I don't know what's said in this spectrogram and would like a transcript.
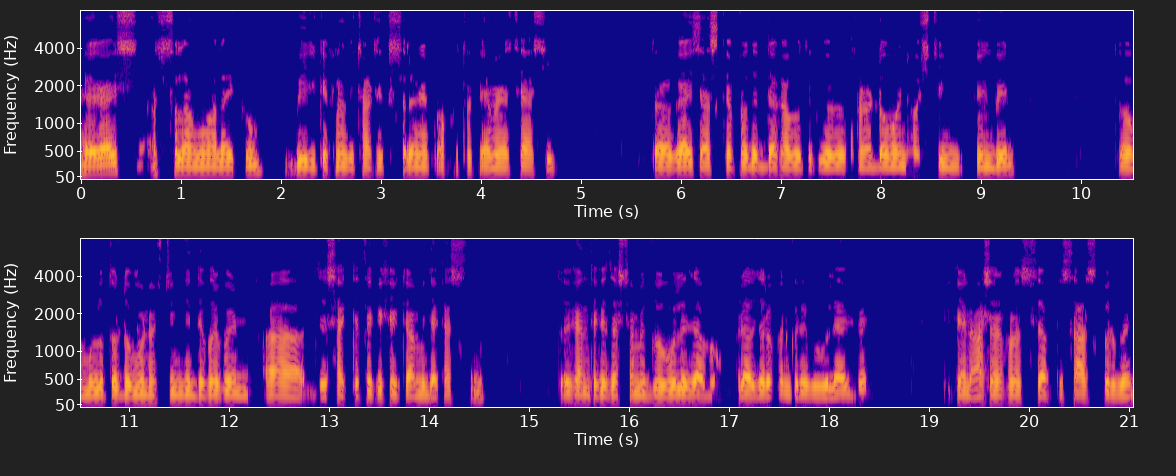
হ্যাঁ গাইস আসসালামু আলাইকুম বিডি টেকনোলজি থার্টি সেভেনের পক্ষ থেকে আমি আছি আসি। তো গাইস আজকে আপনাদের দেখাবো তো কীভাবে আপনারা ডোমেইন হোস্টিং কিনবেন। তো মূলত ডোমেইন হোস্টিং কিনতে পারবেন যে সাইটটা থেকে সেটা আমি দেখাচ্ছি। তো এখান থেকে জাস্ট আমি গুগলে যাব ব্রাউজার ওপেন করে গুগলে আসবেন। এখানে আসার পর হচ্ছে আপনি সার্চ করবেন।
